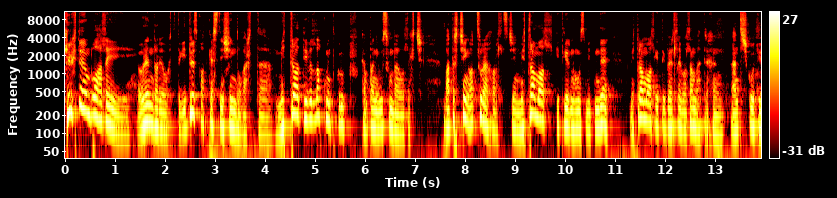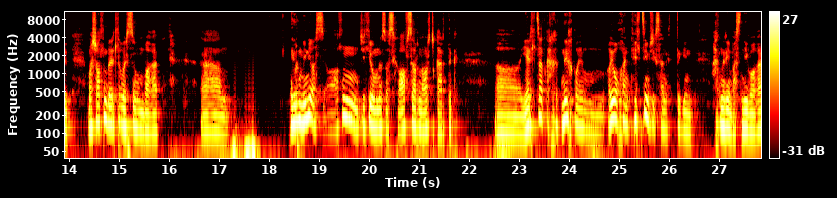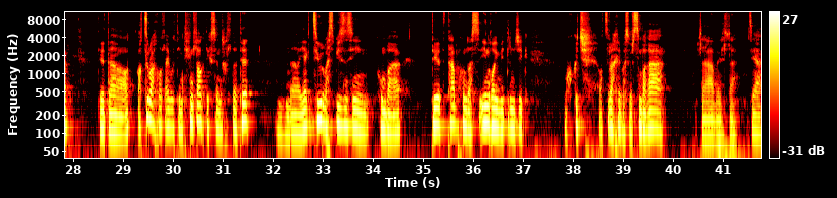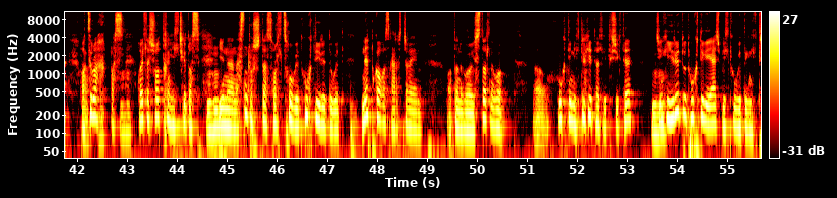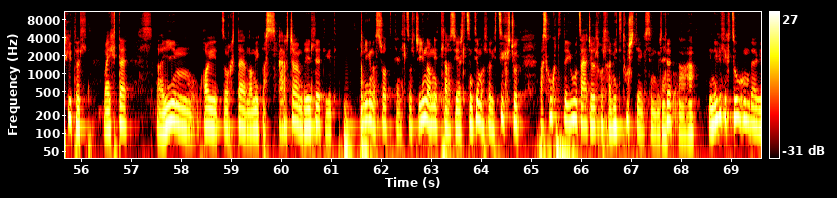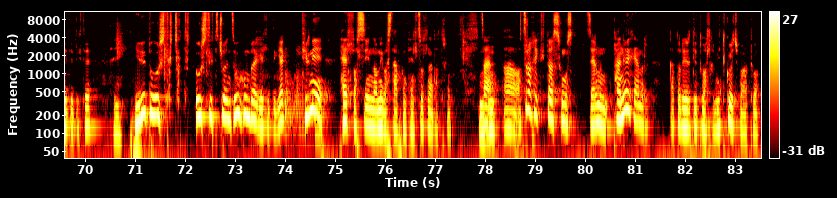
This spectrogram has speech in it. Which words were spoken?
Хэрэгтэй юм буу халыг өрөөнд дор явагддаг Идрээс подкастын шинэ дугаарт Metro Development Group компани үүсгэн байгуулагч Бадарчин Одсүр ах оролцож байна. Metro Mall гэдгээр нь хүмүүс мэдэндээ Metro Mall гэдэг барилгыг Улаанбаатархан андшгүй тэгээд маш олон барилга барьсан хүн байгаа. Аа ер нь миний бас олон жилийн өмнөөс бас их офсоор нь орж гардаг аа ярилцаад гарахад нэх гоё юм оюун ухаан тэлцэн юм шиг санагддаг юм ах нарын бас нэг байгаа. Тэгээд оцор байх бол айгүй тийм технологи их сонирхолтой тий. Яг цэвэр бас бизнесийн хүн байгаа. Тэгээд та бүхэнд бас энэ гоё мэдрэмжийг өгөх гэж оцор байхыг бас урьсан байгаа. За баярлаа. За оцор байх бас хоёлаа шуудхан хилчгэд бас энэ насан туршдаа суралцах уу гэд хүүхдээ ирээд үгээд Nepco-гоос гаргаж байгаа юм одоо нөгөө стол нөгөө хүүхдийн нэвтрхий тойл гэдэг шиг те жинхэнэ ирээдүйд хүүхдийгээ яаж бэлтгэх үү гэдэг нэвтрхий тойл маягтай ийм гоё зурагтай номыг бас гаргаж байгаа юм бэлээ. Тэгээд энийг нь бас шууд танилцуулчих. Энэ номны талаар бас ярилцсан. Тийм болохоор эцэг эхчүүд бас хүүхдэдээ юу зааж ойлгуулахаа мэдтгүү шүү дээ гэсэн дэр тий. Аа. Нэг л их зөв хүн бай гэдэг тий. Ирээдүйн өөрчлөгч өөрчлөгдөж байна зөв хүн бай гэлээдэг. Яг тэрний тайлал болсон энэ номыг бас та бүхэн танилцуулнаа доторх юм. За оцор байхыг гэхдээ бас хүмүүс зарим нь та нөх амир гадуур ирдэг болохоор мэдгүй байж магадгүй.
